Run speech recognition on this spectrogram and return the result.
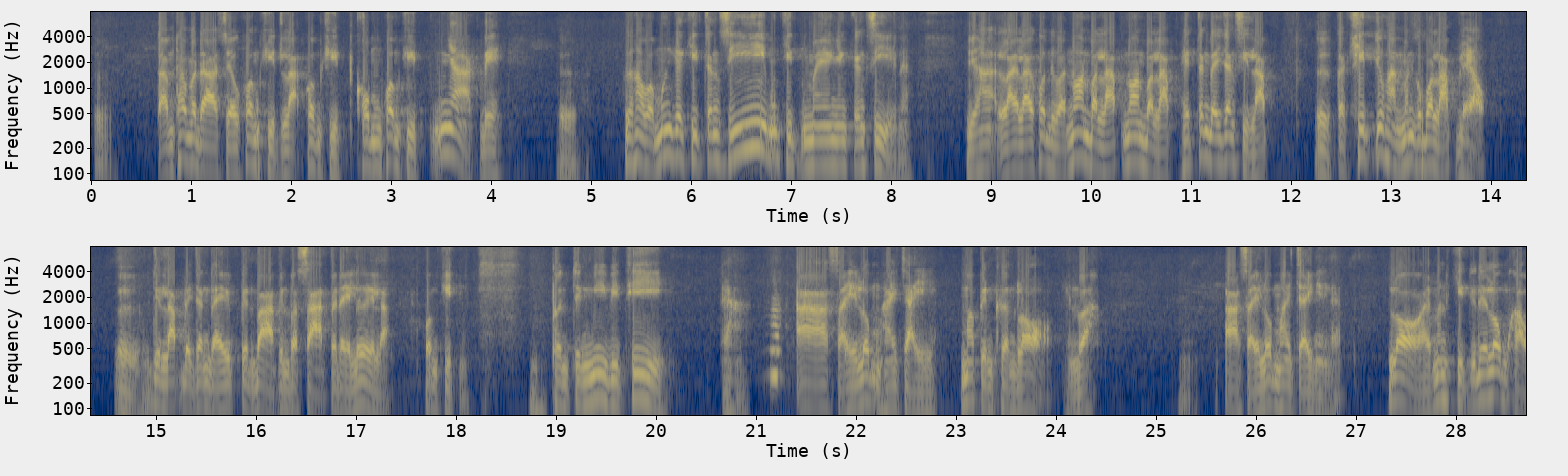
เออตามธรรมดาเสียวความคิดละความคิดคมความคิดยากเด้เออ คือเฮาว่ามึงจะคิดจังซี่มึงคิดแมงยังจังซี่นะเดี๋ยวฮะหลายๆคนที่ว่านอนบ่หลับ นอนบ่หลับเฮ็ดจังใดจังสิหลับเออก็คิดอยู่หันมันก็บ่หลับแล้ว เออจะหลับได้จังใดเป็นบ้าเป็นประสาทไปได้เลยล่ะ ความคิดเพิ่นจึงมีวิธีอ่าอาศัยลมหายใจมาเป็นเครื่องล่อเห็นปะอาศัยลมหายใจนี่แหละล่อให้มันคิดอยู่ในลมเขา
